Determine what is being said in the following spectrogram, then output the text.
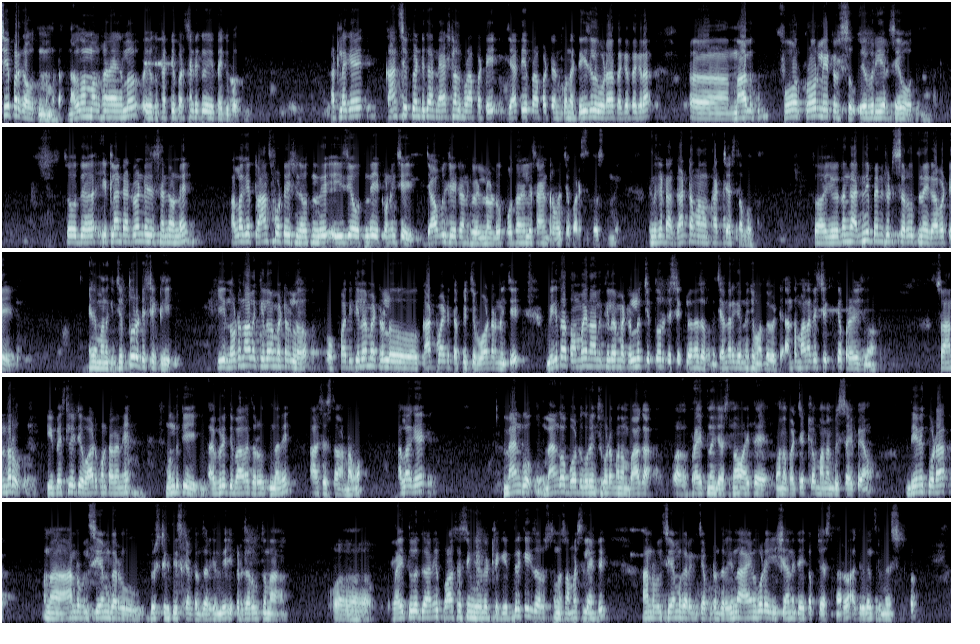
చీపర్గా అవుతుంది అనమాట నాలుగు వందల నలభై ఐదులో ఇది ఒక థర్టీ పర్సెంట్కి తగ్గిపోతుంది. అట్లాగే కాన్సిక్వెంట్గా నేషనల్ ప్రాపర్టీ జాతీయ ప్రాపర్టీ అనుకున్న డీజిల్ కూడా దగ్గర దగ్గర నాలుగు four crore litres every year save అవుతుంది అన్నమాట. సో ద- ఇట్లాంటి అడ్వాంటేజెస్ అన్నీ ఉన్నాయి. అలాగే ట్రాన్స్పోర్టేషన్ అవుతుంది ఈజీ అవుతుంది. ఇక్కడ నుంచి జాబులు చేయడానికి వెళ్ళిన వాళ్ళు పొద్దున వెళ్ళి సాయంత్రం వచ్చే పరిస్థితి వస్తుంది. ఎందుకంటే ఆ గంట మనం కట్ చేస్తా పోతాం. సో ఈ విధంగా అన్ని బెనిఫిట్స్ జరుగుతున్నాయి కాబట్టి ఇది మనకి చిత్తూరు డిస్టిక్ట్కి ఈ నూట నాలుగు కిలోమీటర్లో ఒక పది కిలోమీటర్లు కాట్పాడి తప్పించి బోర్డర్ నుంచి మిగతా తొంభై నాలుగు కిలోమీటర్లు చిత్తూరు డిస్టిక్లోనే జరుగుతుంది. చంద్రగిరి నుంచి మొదలుపెట్టి అంత మన డిస్టిక్కే ప్రయోజనం ఉంటుంది. సో అందరూ ఈ ఫెసిలిటీ వాడుకుంటారని ముందుకి అభివృద్ధి బాగా జరుగుతుందని ఆశిస్తూ ఉన్నాము. అలాగే మ్యాంగో మ్యాంగో బోర్డు గురించి కూడా మనం బాగా ప్రయత్నం చేస్తున్నాం. అయితే మన బడ్జెట్లో మనం మిస్ అయిపోయాం. దీనికి కూడా మన ఆనరబుల్ సీఎం గారు దృష్టికి తీసుకెళ్ళడం జరిగింది. ఇక్కడ జరుగుతున్న రైతులకు కానీ ప్రాసెసింగ్ యూనిట్లకి ఇద్దరికీ జరుగుతున్న సమస్యలు ఏంటి? ఆనరబుల్ సీఎం గారికి చెప్పడం జరిగింది. ఆయన కూడా ఈ విషయాన్ని టేకప్ చేస్తున్నారు అగ్రికల్చర్ మినిస్టర్తో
